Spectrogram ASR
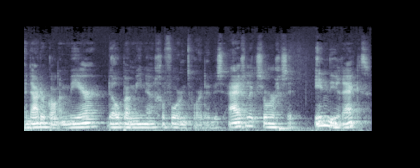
En daardoor kan er meer dopamine gevormd worden. Dus eigenlijk zorgen ze indirect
